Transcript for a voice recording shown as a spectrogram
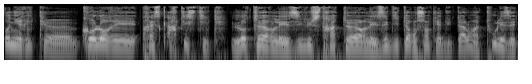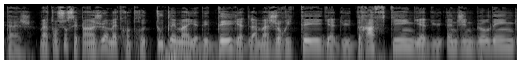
onirique, euh, coloré, presque artistique. L'auteur, les illustrateurs, les éditeurs, on sent qu'il y a du talent à tous les étages. Mais attention, c'est pas un jeu à mettre entre toutes les mains. Il y a des dés, il y a de la majorité, il y a du drafting, il y a du engine building.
